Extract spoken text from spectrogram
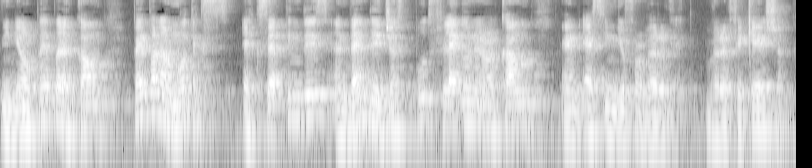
in your PayPal account, PayPal are not accepting this and then they just put flag on your account and asking you for verif verification.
